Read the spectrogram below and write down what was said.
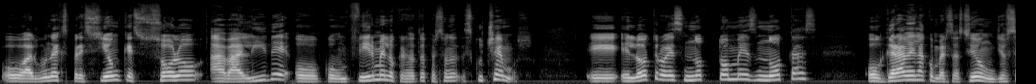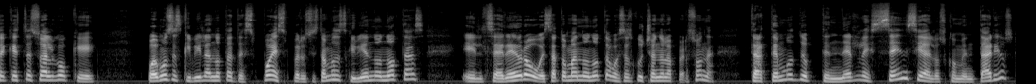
o alguna expresión que solo avalide o confirme lo que las otras personas escuchemos. Eh, el otro es no tomes notas o grabe la conversación. Yo sé que esto es algo que podemos escribir las notas después, pero si estamos escribiendo notas, el cerebro o está tomando nota o está escuchando a la persona. Tratemos de obtener la esencia de los comentarios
